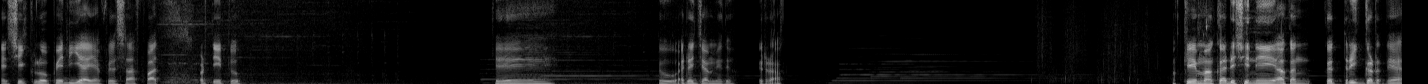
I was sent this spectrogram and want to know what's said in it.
ensiklopedia ya, filsafat. Seperti itu. Oke. Tuh, ada jam itu. Gerak. Oke, maka di sini akan ke trigger ya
